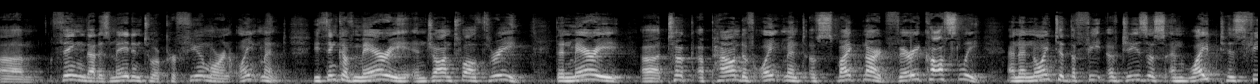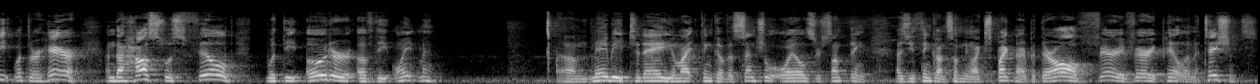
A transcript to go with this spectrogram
um, thing that is made into a perfume or an ointment. You think of Mary in John 12 3. Then Mary uh, took a pound of ointment of spikenard, very costly, and anointed the feet of Jesus and wiped his feet with her hair, and the house was filled with the odor of the ointment. Um, maybe today you might think of essential oils or something as you think on something like spikenard, but they're all very, very pale imitations.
